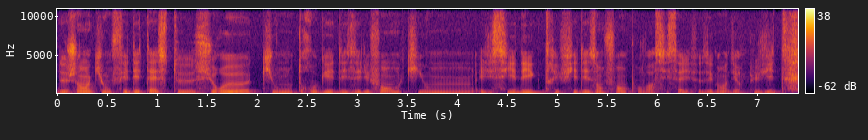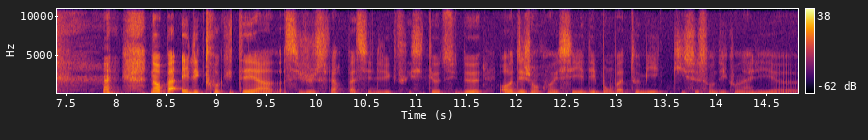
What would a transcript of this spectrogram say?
de gens qui ont fait des tests sur eux, qui ont drogué des éléphants, qui ont essayé d'électrifier des enfants pour voir si ça les faisait grandir plus vite. non, pas électrocuter, hein, c'est juste faire passer de l'électricité au-dessus d'eux. Oh, des gens qui ont essayé des bombes atomiques, qui se sont dit qu'on allait euh,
